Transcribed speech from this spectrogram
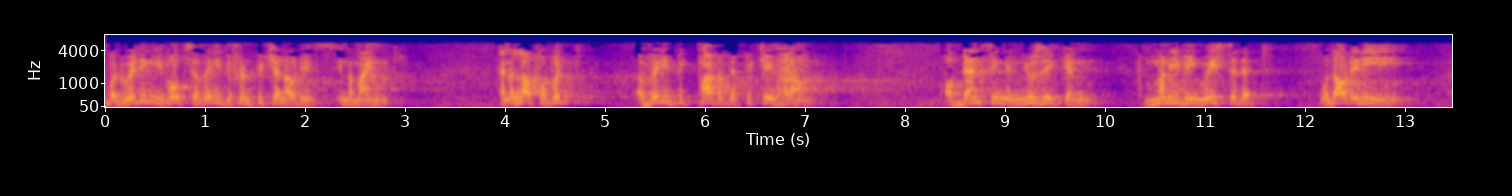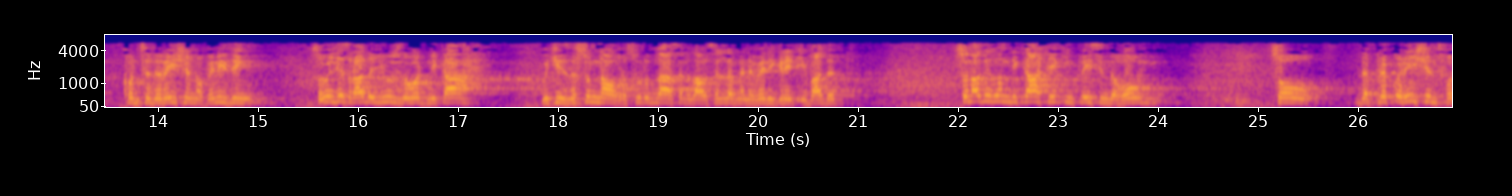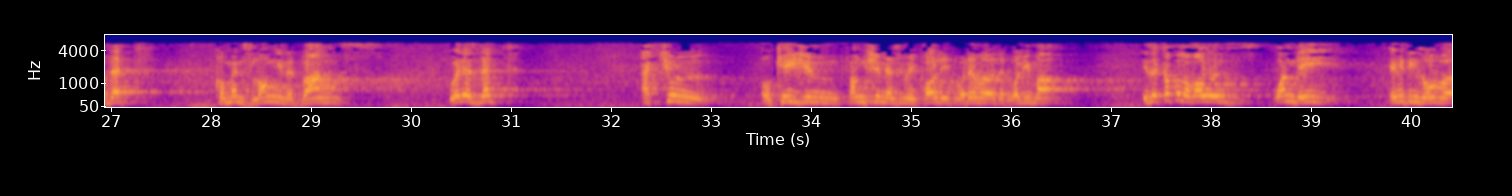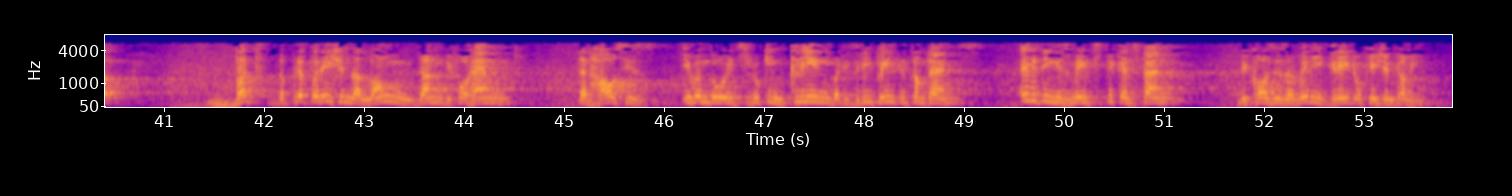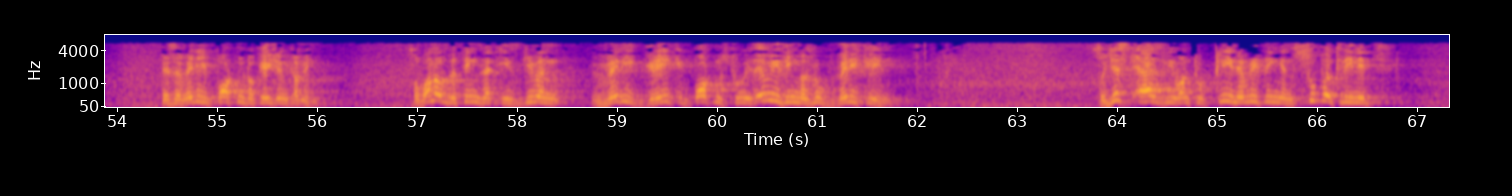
but wedding evokes a very different picture nowadays in the mind. And Allah forbid, a very big part of that picture is haram. Of dancing and music and money being wasted at, without any consideration of anything. So we'll just rather use the word nikah, which is the sunnah of Rasulullah sallallahu alaihi wasallam and a very great ibadat. So now there's one nikah taking place in the home. So the preparations for that commence long in advance. Whereas that actual occasion, function as we may call it, whatever, that walima, is a couple of hours, one day, everything is over. But the preparations are long done beforehand. That house is even though it's looking clean, but it's repainted sometimes. Everything is made spick and span because there's a very great occasion coming. There's a very important occasion coming. So one of the things that is given very great importance to is everything must look very clean. So just as we want to clean everything and super clean it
